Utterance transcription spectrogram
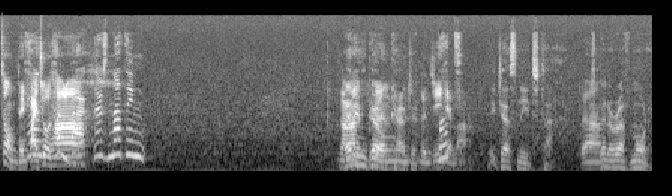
Don't they find come back. There's nothing. Let him go, Katjaa. He just needs time. It's been a rough morning.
